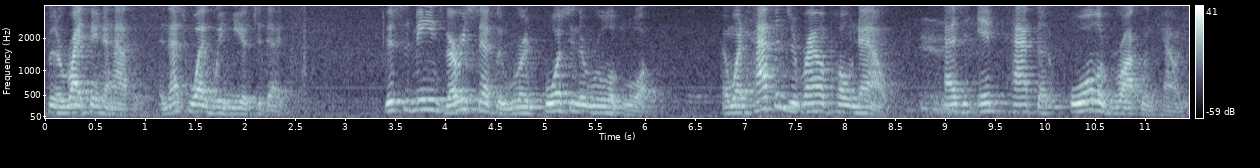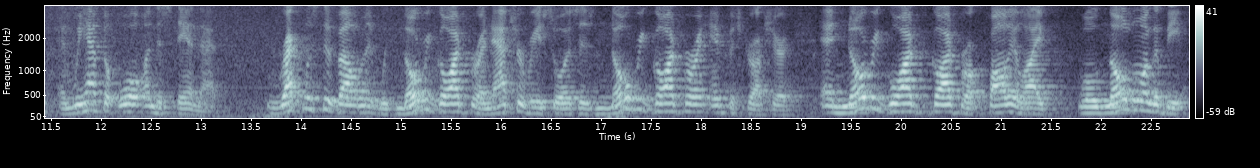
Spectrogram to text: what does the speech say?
for the right thing to happen. And that's why we're here today. This means, very simply, we're enforcing the rule of law. And what happens Ramapo now has an impact on all of Rockland County. And we have to all understand that. Reckless development with no regard for our natural resources, no regard for our infrastructure, and no regard, regard for our quality of life will no longer be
